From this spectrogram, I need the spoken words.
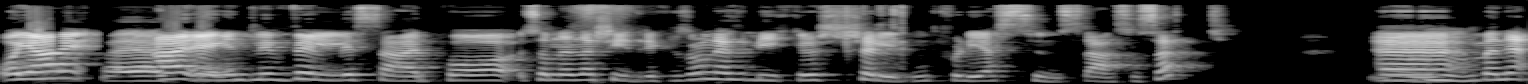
Og jeg Nei, jeg er ikke- egentlig veldig sær på sånn energidrikk og sånn. Jeg liker det sjelden fordi jeg syns det er så søtt. Eh, Mhm. men jeg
